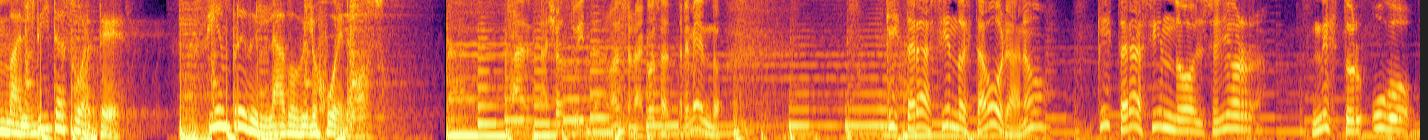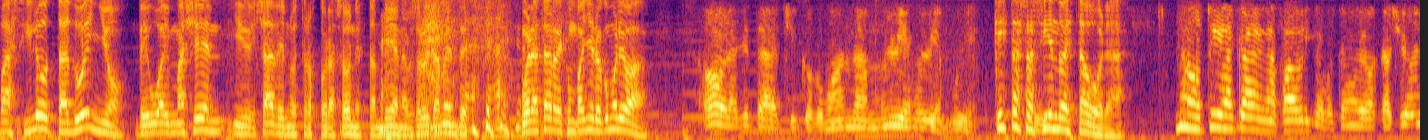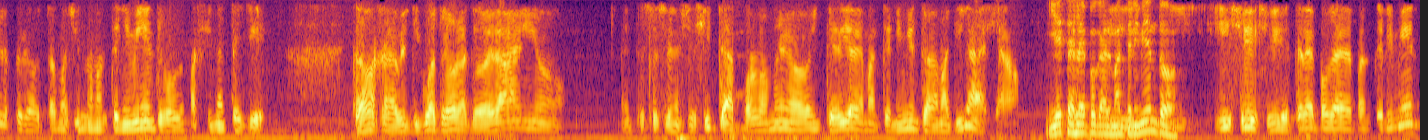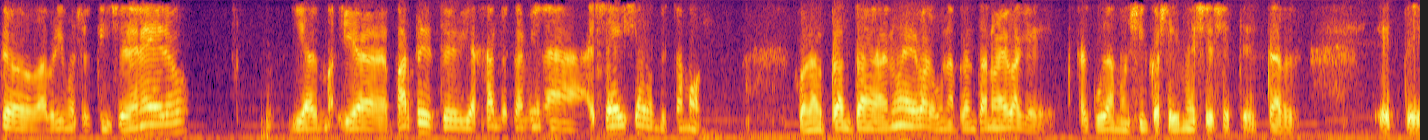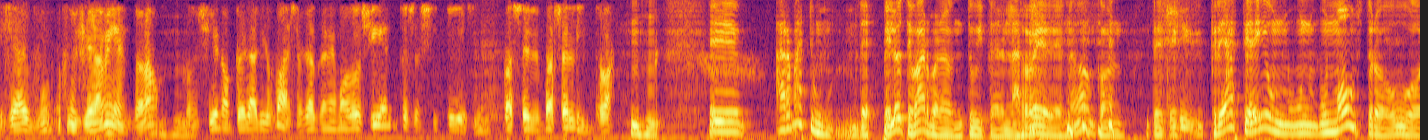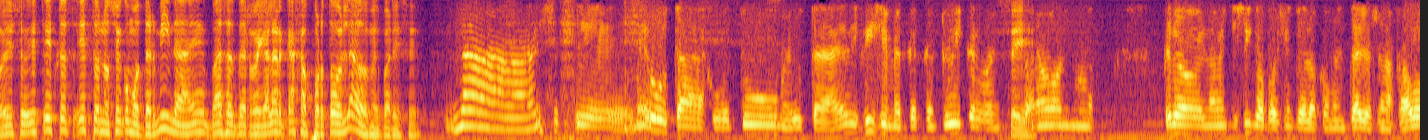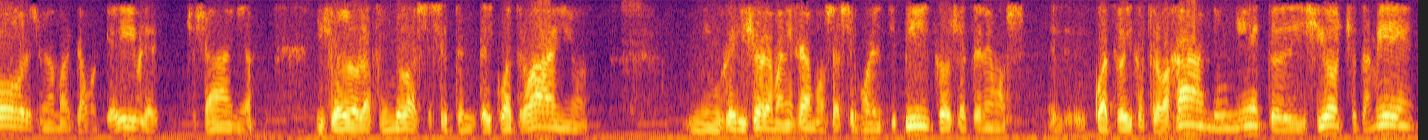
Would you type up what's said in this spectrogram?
Maldita suerte. Siempre del lado de los buenos. Ah, cayó Twitter, ¿no? Es una cosa tremendo. ¿Qué estará haciendo a esta hora, no? ¿Qué estará haciendo el señor Néstor Hugo Basilota, dueño de Guaymallén y de- ya de nuestros corazones también, absolutamente? Buenas tardes, compañero, ¿cómo le va? Hola, ¿qué tal chicos? ¿Cómo andan? Muy bien, muy bien, muy bien. ¿Qué estás haciendo a esta hora? No, estoy acá en la fábrica porque estamos de vacaciones, pero estamos haciendo mantenimiento porque imagínate que trabaja las 24 horas todo el año, entonces se necesita por lo menos 20 días de mantenimiento de la maquinaria, ¿no? ¿Y esta es la época del Y- mantenimiento? Y, y sí, sí, esta es la época de mantenimiento, abrimos el 15 de enero y, al- y aparte estoy viajando también a Ezeiza, donde estamos con la planta nueva, una planta nueva que calculamos en 5 o 6 meses este, estar este, ya en fu- funcionamiento, ¿no? Con 100 operarios más, acá tenemos 200, así que va a ser, va a ser lindo, ¿va? Eh, armaste un despelote bárbaro en Twitter, en las redes, ¿no? Con, te- te- Sí. Creaste ahí un, un- un monstruo, Hugo. Eso, esto, esto, no sé cómo termina, ¿eh? Vas a regalar cajas por todos lados, me parece. No, es, este, me gusta la juventud, me gusta, es difícil meterte en Twitter, o en Sí. Anónimo, pero el 95% de los comentarios son a favor, es una marca muy querible, muchos años, mi suegro la fundó hace 74 años, mi mujer y yo la manejamos hace cuarenta y pico, ya tenemos eh, cuatro hijos trabajando, un nieto de 18 también,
